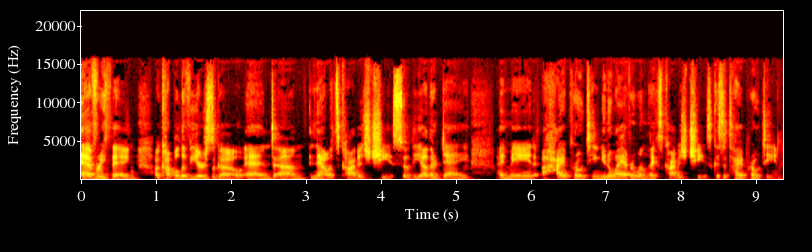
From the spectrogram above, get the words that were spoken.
everything a couple of years ago, and um, now it's cottage cheese. So the other day, I made a high protein. You know why everyone likes cottage cheese? Because it's high protein,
